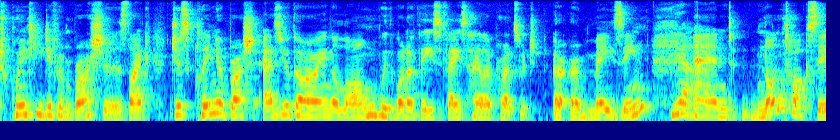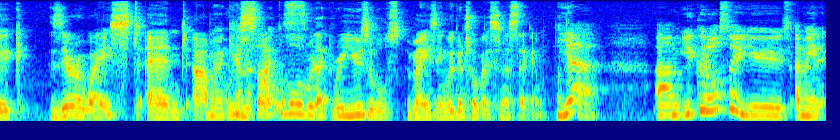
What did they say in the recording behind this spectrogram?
20 different brushes. Like, just clean your brush as you're going along with one of these face halo products, which are amazing. Yeah. And non toxic, zero waste, and um, No recyclable, re- like reusable. Amazing. We're going to talk about this in a second. Yeah. Um, you could also use, I mean,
